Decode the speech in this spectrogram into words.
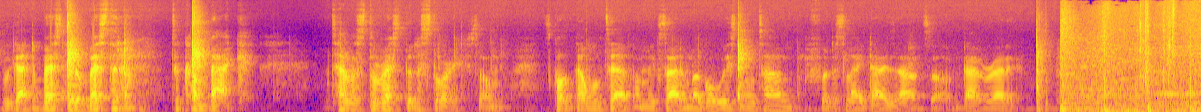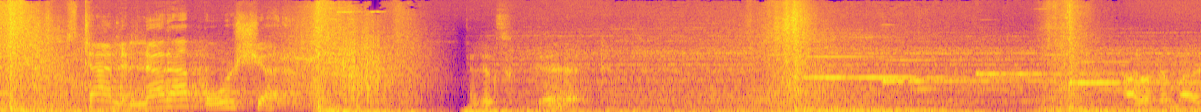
We got the best of the best of them to come back tell us the rest of the story. So um, it's called Double Tap. I'm excited. I'm not gonna waste no time before this light dies out. So I'm diving right in. It's time to nut up or shut up. It looks good. All of them are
